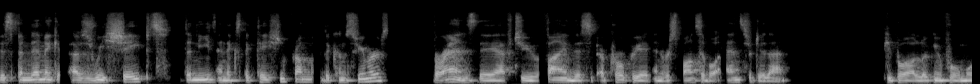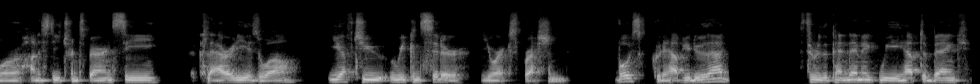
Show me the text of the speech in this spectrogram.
This pandemic has reshaped the needs and expectation from the consumers. Brands, they have to find this appropriate and responsible answer to that. People are looking for more honesty, transparency, clarity as well. You have to reconsider your expression. Voice could help you do that. Through the pandemic, we helped the bank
